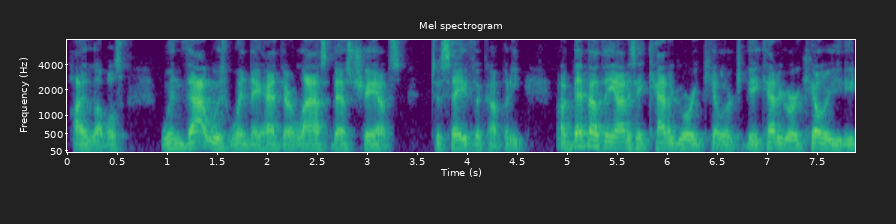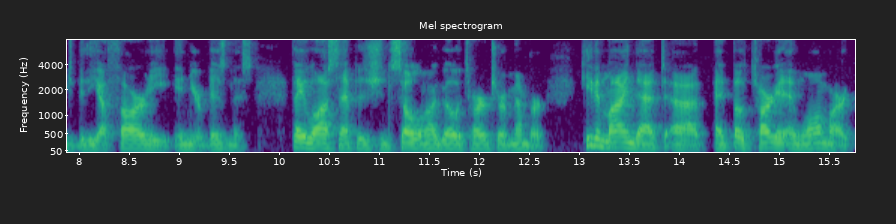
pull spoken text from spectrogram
high levels. When that was when they had their last best chance to save the company. Uh, Bath & Beyond is a category killer. To be a category killer, you need to be the authority in your business. They lost that position so long ago, it's hard to remember. Keep in mind that uh, at both Target and Walmart,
